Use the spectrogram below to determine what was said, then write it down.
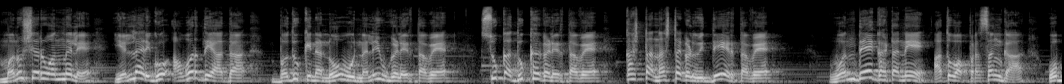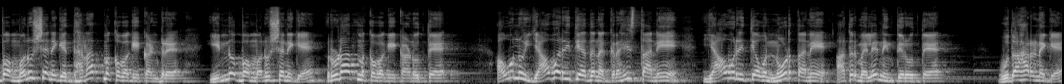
ಮನುಷ್ಯರು ಅಂದಮೇಲೆ ಎಲ್ಲರಿಗೂ ಅವರದೇ ಆದ ಬದುಕಿನ ನೋವು ನಲಿವುಗಳಿರ್ತವೆ, ಸುಖ ದುಃಖಗಳಿರ್ತವೆ, ಕಷ್ಟ ನಷ್ಟಗಳು ಇದ್ದೇ ಇರ್ತವೆ. ಒಂದೇ ಘಟನೆ ಅಥವಾ ಪ್ರಸಂಗ ಒಬ್ಬ ಮನುಷ್ಯನಿಗೆ ಧನಾತ್ಮಕವಾಗಿ ಕಂಡ್ರೆ ಇನ್ನೊಬ್ಬ ಮನುಷ್ಯನಿಗೆ ಋಣಾತ್ಮಕವಾಗಿ ಕಾಣುತ್ತೆ. ಅವನು ಯಾವ ರೀತಿ ಅದನ್ನು ಗ್ರಹಿಸ್ತಾನೆ, ಯಾವ ರೀತಿ ಅವನು ನೋಡ್ತಾನೆ ಅದರ ಮೇಲೆ ನಿಂತಿರುತ್ತೆ. ಉದಾಹರಣೆಗೆ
